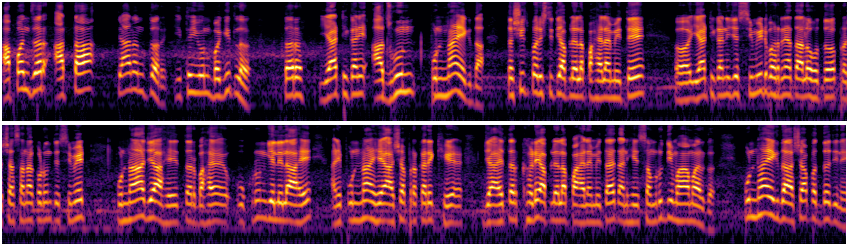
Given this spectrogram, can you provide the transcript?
आपण जर आता त्यानंतर इथे येऊन बघितलं तर या ठिकाणी अजून पुन्हा एकदा तशीच परिस्थिती आपल्याला पाहायला मिळते. या ठिकाणी जे सिमेंट भरण्यात आलं होतं प्रशासनाकडून ते सिमेंट पुन्हा जे आहे तर बाहेर उकडून गेलेलं आहे आणि पुन्हा हे अशा प्रकारे खेळ जे आहे तर खडे आपल्याला पाहायला मिळत आहेत आणि हे समृद्धी महामार्ग पुन्हा एकदा अशा पद्धतीने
